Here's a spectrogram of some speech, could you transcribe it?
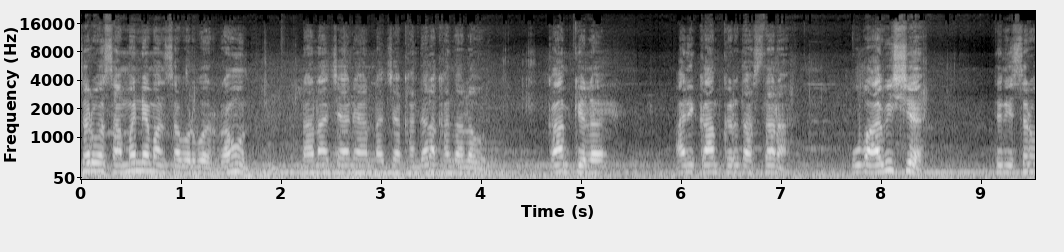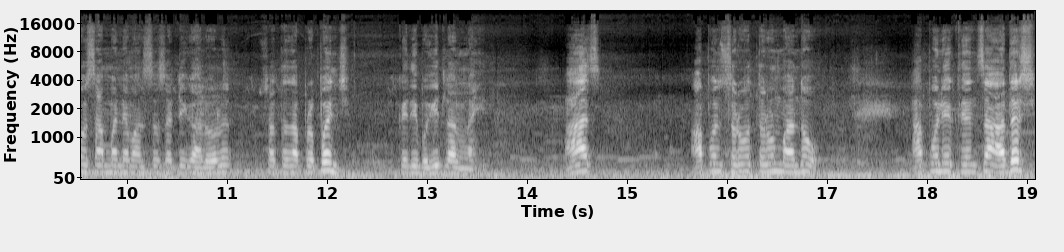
सर्वसामान्य माणसाबरोबर राहून नानाच्या आणि अण्णाच्या खांद्याला खांदा लावून काम केलं आणि काम करत असताना उभं आयुष्य त्यांनी सर्वसामान्य माणसासाठी घालवलं. स्वतःचा प्रपंच कधी बघितलेला नाही. आज आपण सर्व तरुण बांधव आपण एक त्यांचा आदर्श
